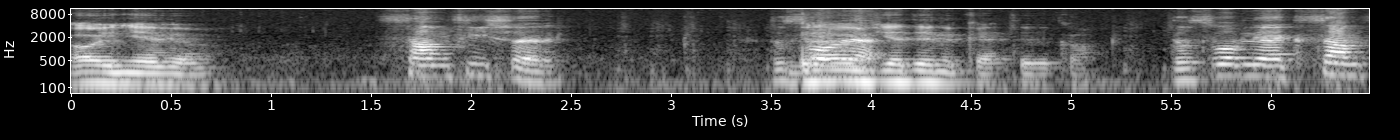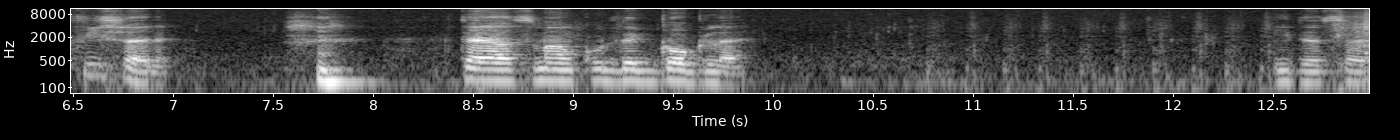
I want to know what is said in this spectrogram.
Oj, nie wiem. Sam Fisher. Grałem Dosłownie, w jedynkę tylko. dosłownie jak Sam Fisher. Teraz mam kurde gogle. Idę sobie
